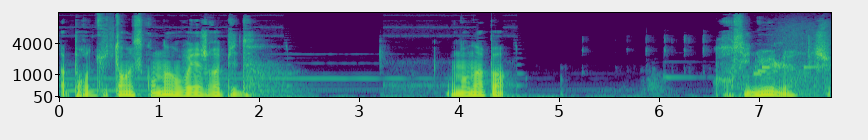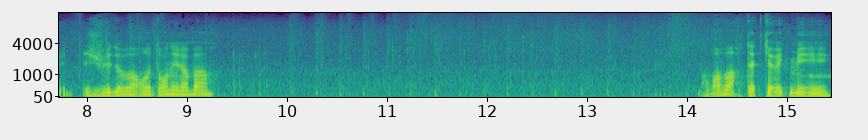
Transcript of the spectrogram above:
Apporte du temps, est-ce qu'on a un voyage rapide? On n'en a pas. Oh c'est nul. Je vais, je vais devoir retourner là-bas. On va voir, peut-être qu'avec mes...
